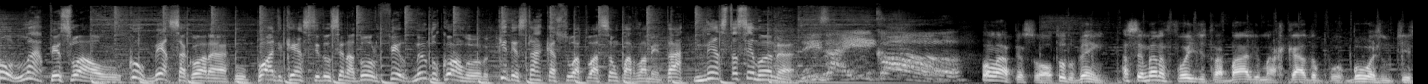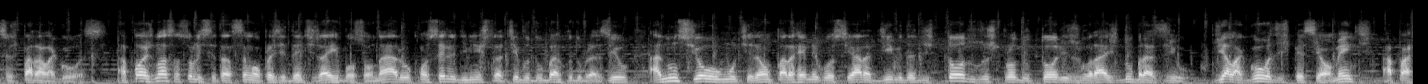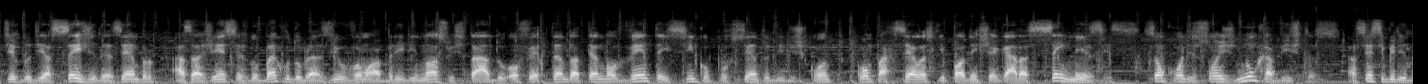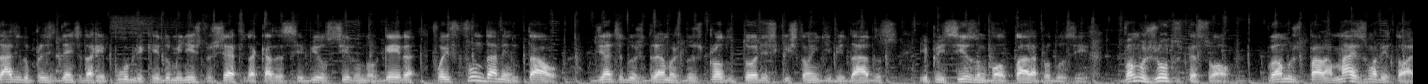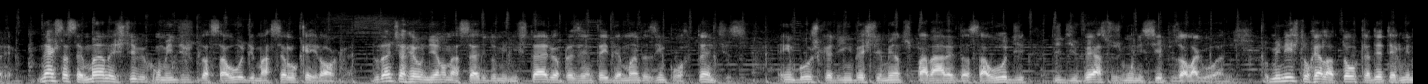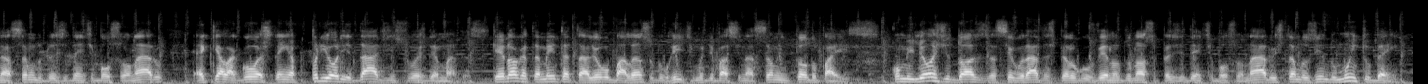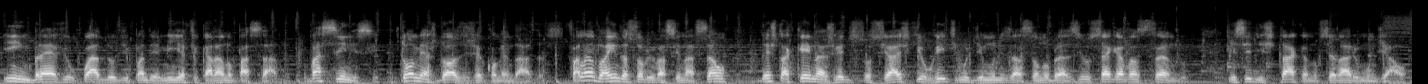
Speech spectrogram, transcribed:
Olá, pessoal! Começa agora o podcast do senador Fernando Collor, que destaca sua atuação parlamentar nesta semana. Diz aí, Collor! Olá, pessoal, tudo bem? A semana foi de trabalho marcada por boas notícias para Alagoas. Após nossa solicitação ao presidente Jair Bolsonaro, o Conselho Administrativo do Banco do Brasil anunciou o um mutirão para renegociar a dívida de todos os produtores rurais do Brasil. De Alagoas, especialmente, a partir do dia 6 de dezembro, as agências do Banco do Brasil vão abrir em nosso estado, ofertando até 95% de desconto, com parcelas que podem chegar a 100 meses. São condições nunca vistas. A sensibilidade do presidente da República e do ministro-chefe da Casa Civil, Ciro Nogueira, foi fundamental diante dos dramas dos produtores que estão endividados e precisam voltar a produzir. Vamos juntos, pessoal. Vamos para mais uma vitória. Nesta semana estive com o ministro da Saúde, Marcelo Queiroga. Durante a reunião na sede do Ministério, apresentei demandas importantes em busca de investimentos para a área da saúde de diversos municípios alagoanos. O ministro relatou que a determinação do presidente Bolsonaro é que Alagoas tenha prioridade em suas demandas. Queiroga também detalhou o balanço do ritmo de vacinação em todo o país. Com milhões de doses asseguradas pelo governo do nosso presidente Bolsonaro, estamos indo muito bem e em breve o quadro de pandemia ficará no passado. Vacine-se, tome as doses recomendadas. Falando ainda sobre vacinação, destaquei nas redes sociais que o ritmo de imunização no Brasil segue avançando e se destaca no cenário mundial.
